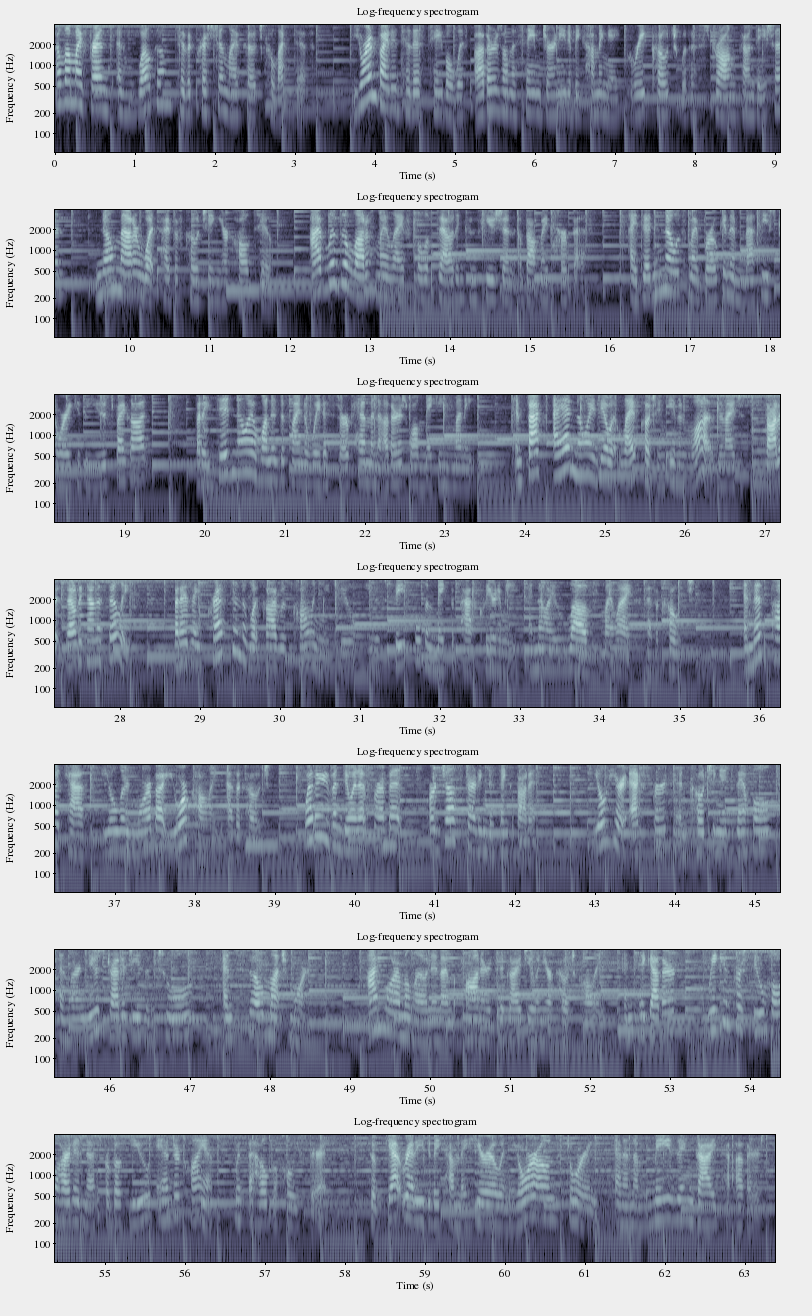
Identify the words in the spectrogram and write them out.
Hello, my friends, and welcome to the Christian Life Coach Collective. You're invited to this table with others on the same journey to becoming a great coach with a strong foundation, no matter what type of coaching you're called to. I've lived a lot of my life full of doubt and confusion about my purpose. I didn't know if my broken and messy story could be used by God, but I did know I wanted to find a way to serve Him and others while making money. In fact, I had no idea what life coaching even was, and I just thought it sounded kind of silly. But as I pressed into what God was calling me to, He was faithful to make the path clear to me, and now I love my life as a coach. In this podcast, you'll learn more about your calling as a coach, whether you've been doing it for a bit or just starting to think about it. You'll hear experts and coaching examples and learn new strategies and tools, and so much more. I'm Laura Malone, and I'm honored to guide you in your coach calling. And together, we can pursue wholeheartedness for both you and your clients with the help of Holy Spirit. So get ready to become the hero in your own story and an amazing guide to others.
